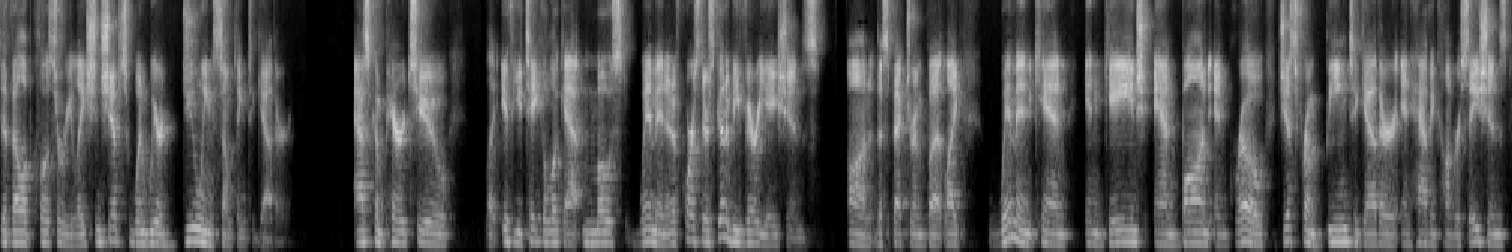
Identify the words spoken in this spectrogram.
develop closer relationships when we're doing something together as compared to like if you take a look at most women and of course there's going to be variations on the spectrum but like women can engage and bond and grow just from being together and having conversations.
